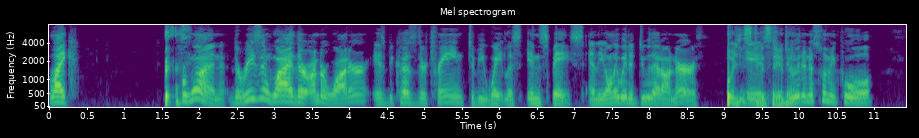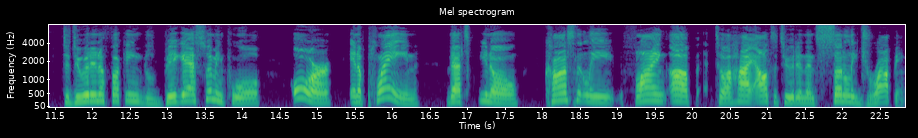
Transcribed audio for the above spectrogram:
Like, for one, the reason why they're underwater is because they're training to be weightless in space, and the only way to do that on Earth I just gonna is to do it in a swimming pool, to do it in a fucking big ass swimming pool, or in a plane that's you know constantly flying up to a high altitude and then suddenly dropping.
